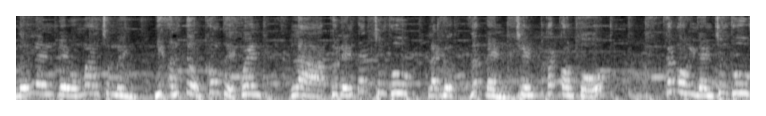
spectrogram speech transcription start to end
lớn lên đều mang trong mình những ấn tượng không thể quên là cứ đến Tết Trung Thu lại được rước đèn trên các con phố. Các mô hình đèn Trung Thu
